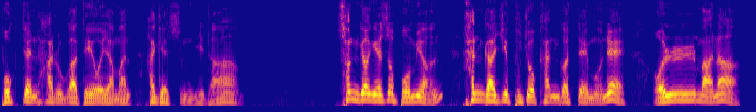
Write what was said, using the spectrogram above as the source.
복된 하루가 되어야만 하겠습니다. 성경에서 보면 한 가지 부족한 것 때문에 얼마나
